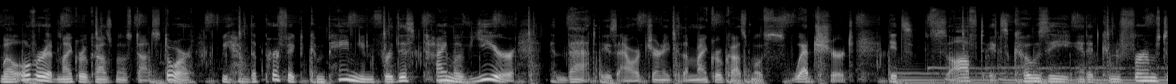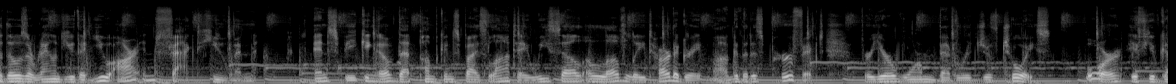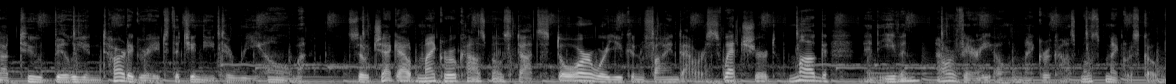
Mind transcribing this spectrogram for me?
Well, over at microcosmos.store, we have the perfect companion for this time of year, and that is our Journey to the Microcosmos sweatshirt. It's soft, it's cozy, and it confirms to those around you that you are, in fact, human. And speaking of that pumpkin spice latte, we sell a lovely tardigrade mug that is perfect for your warm beverage of choice, or if you've got 2 billion tardigrades that you need to rehome. So check out microcosmos.store where you can find our sweatshirt, mug, and even our very own Microcosmos microscope.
